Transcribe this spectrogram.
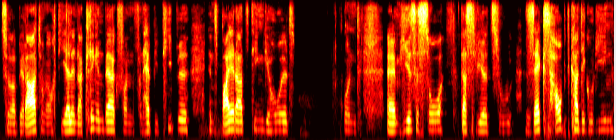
zur Beratung auch die Jelena Klingenberg von, von Happy People ins Beiratsteam geholt. Und ähm, hier ist es so, dass wir zu sechs Hauptkategorien,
